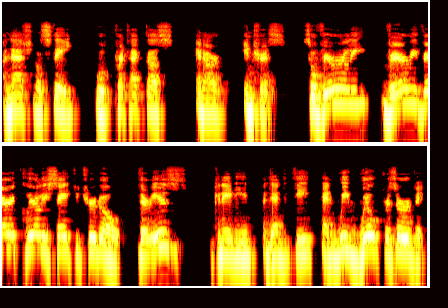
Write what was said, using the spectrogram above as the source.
a national state will protect us and our interests. So very, very, very clearly say to Trudeau, there is Canadian identity and we will preserve it.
